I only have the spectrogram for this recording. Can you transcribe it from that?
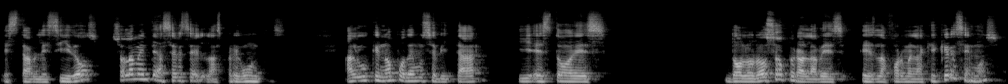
establecidos, solamente hacerse las preguntas. Algo que no podemos evitar, y esto es doloroso, pero a la vez es la forma en la que crecemos,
